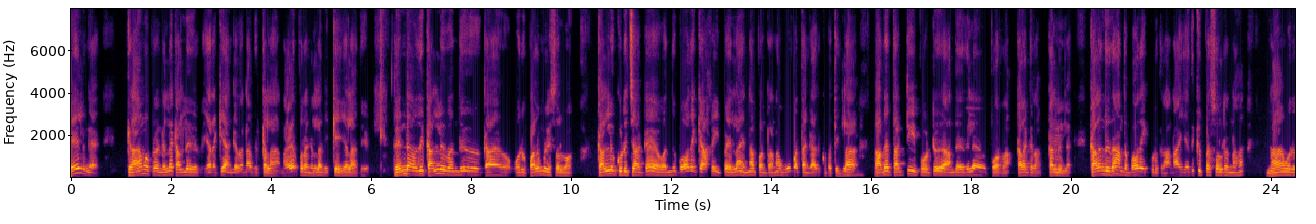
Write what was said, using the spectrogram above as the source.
கேளுங்க. கிராமப்புறங்கள்ல கல்லு இறக்கி அங்க வேணா விற்கலாம். நகர்ப்புறங்கள்ல விற்க இயலாது. ரெண்டாவது கல்லு வந்து க ஒரு பழமொழி சொல்லுவோம். கல்லு குடிச்சாக்க வந்து போதைக்காக இப்ப எல்லாம் என்ன பண்றான்னா ஊமத்தங்கா இருக்கு பாத்தீங்களா? அதை தட்டி போட்டு அந்த இதுல போடுறான் கலக்குறான் கல்லுல. கலந்துதான் அந்த போதை கொடுக்குறான். நான் எதுக்கு இப்ப சொல்றேன்னா நான் ஒரு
